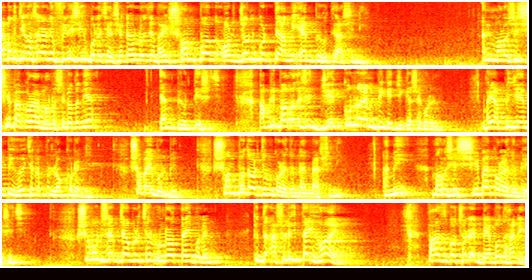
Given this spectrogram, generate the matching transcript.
এবং যে কথাটা উনি ফিনিশিং বলেছেন, সেটা হলো যে, ভাই, সম্পদ অর্জন করতে আমি এমপি হতে আসিনি। আমি মানুষের সেবা করার মানসিকতা নিয়ে এমপি হতে এসেছি। আপনি বাংলাদেশের যে কোনো এমপিকে জিজ্ঞাসা করেন, ভাই, আপনি যে এমপি হয়েছেন, আপনার লক্ষ্যটা কী? সবাই বলবে, সম্পদ অর্জন করার জন্য আমি আসিনি। আমি মানুষের সেবা করার জন্য এসেছি। সুমন সাহেব যা বলছেন, ওনারাও তাই বলেন, কিন্তু আসলে কি তাই হয়? পাঁচ বছরের ব্যবধানে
